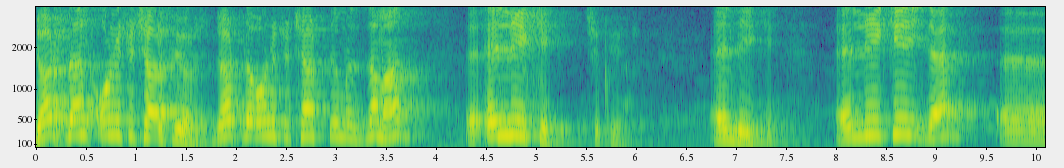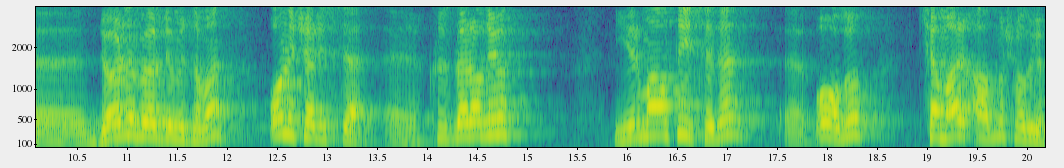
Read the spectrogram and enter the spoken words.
4 ile 13'ü çarpıyoruz. 4 ile 13'ü çarptığımız zaman e, 52 çıkıyor. 52. 52 ile e, 4'e böldüğümüz zaman 13'er ise e, kızlar alıyor. 26 ise de e, oğlu Kemal almış oluyor.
